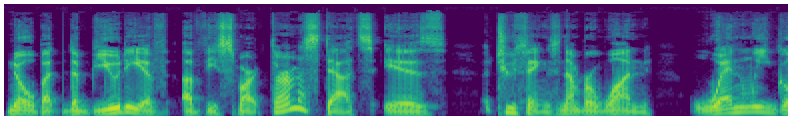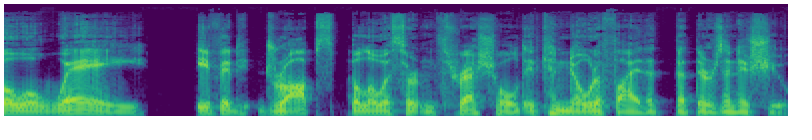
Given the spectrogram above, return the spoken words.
No, but the beauty of, of these smart thermostats is two things. Number one, when we go away if it drops below a certain threshold, it can notify that, that there's an issue.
